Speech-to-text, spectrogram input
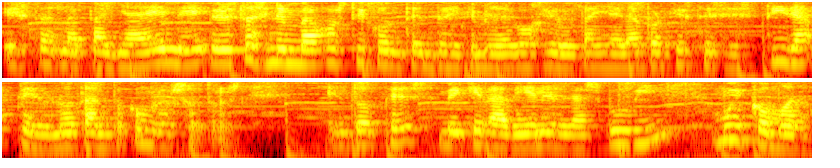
Esta es la talla L, pero esta sin embargo estoy contenta de que me haya cogido la talla L porque este se estira, pero no tanto como los otros. Entonces me queda bien en las boobies, muy cómoda.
